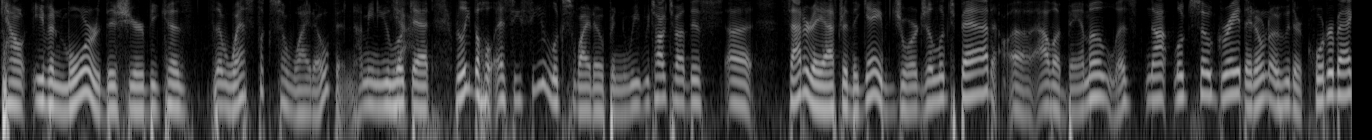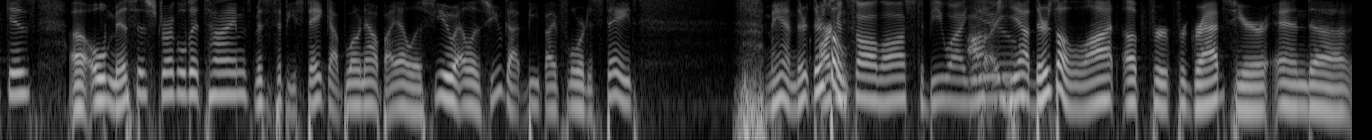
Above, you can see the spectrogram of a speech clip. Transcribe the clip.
count even more this year because the West looks so wide open. I mean, you look Yeah. at really the whole SEC looks wide open. We, we talked about this uh, Saturday after the game. Georgia looked bad. Uh, Alabama has not looked so great. They don't know who their quarterback is. Uh, Ole Miss has struggled at times. Mississippi State got blown out by LSU. LSU got beat by Florida State. Man, there, there's a Arkansas lost to BYU. uh, yeah, there's a lot up for, for grabs here, and uh,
